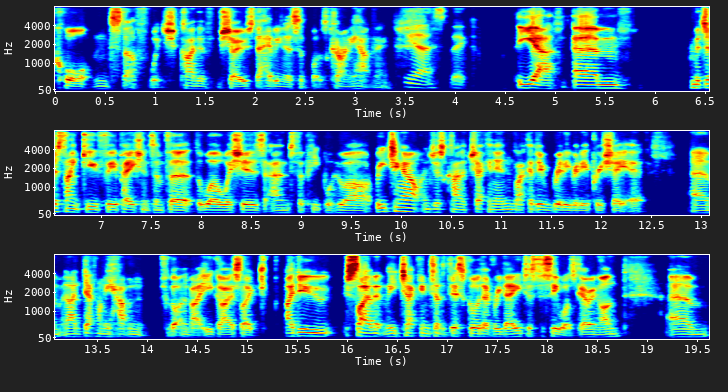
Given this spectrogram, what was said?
court and stuff, which kind of shows the heaviness of what's currently happening. Yeah, it's big. Yeah. Um, but just thank you for your patience and for the well wishes and for people who are reaching out and just kind of checking in. Like I do really, really appreciate it. Um, and I definitely haven't forgotten about you guys. Like I do silently check into the Discord every day just to see what's going on. Um,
